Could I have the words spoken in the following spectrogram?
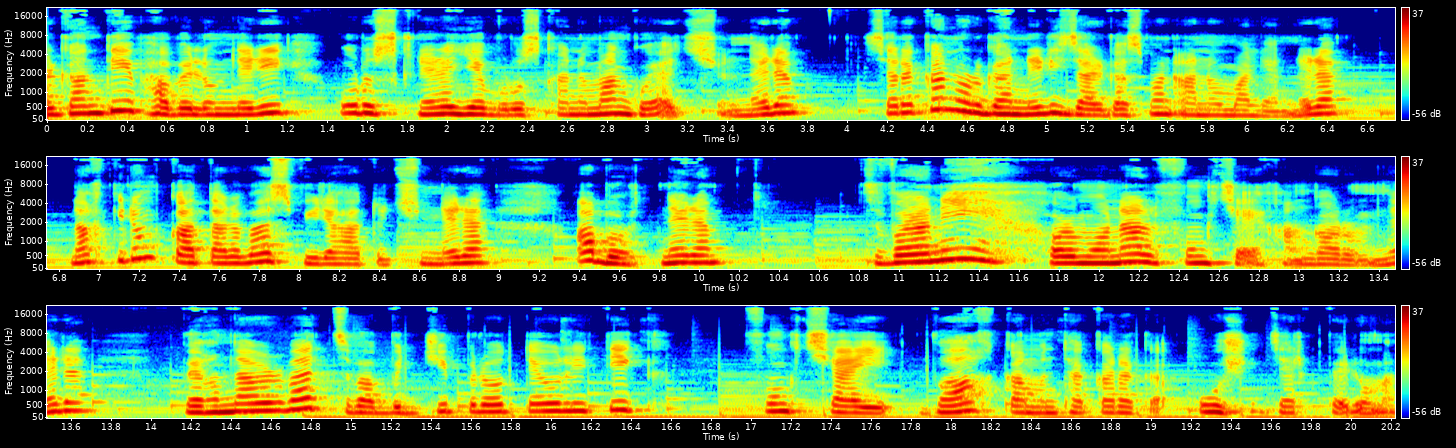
արգանդի եւ հավելումների ուռուսկները եւ ուռուսկանման գոյացությունները, սեռական օրգանների զարգացման անոմալիաները, նախկինում կատարված վիրահատությունները, աբորտները, Զվարանի հորմոնալ ֆունկցիայի խանգարումները, բեղմնավորված ծվաբջջի պրոտեոլիտիկ ֆունկցիայի վաղ կամ ընդհակառակը ուշ ձեռքբերումը։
